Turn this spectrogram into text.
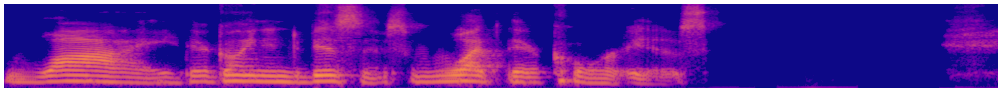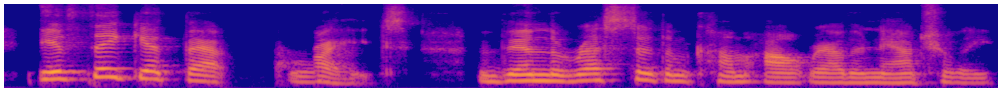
why they're going into business, what their core is. If they get that right, then the rest of them come out rather naturally.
